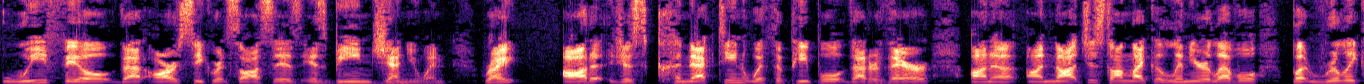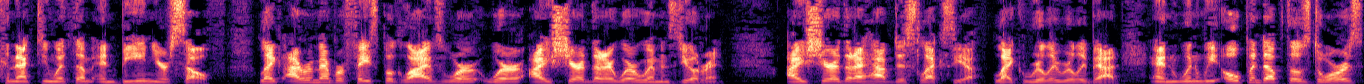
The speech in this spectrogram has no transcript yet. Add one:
we feel that our secret sauce is is being genuine, right? Just connecting with the people that are there on a on not just on like a linear level, but really connecting with them and being yourself. Like I remember Facebook Lives where where I shared that I wear women's deodorant. I shared that I have dyslexia, like really, really bad. And when we opened up those doors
